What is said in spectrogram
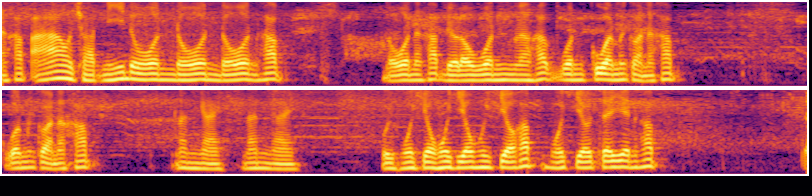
นะครับอ้าวช็อตนี้โดนโดนโดนครับโดนนะครับ เดี๋ยวเราวนนะครับ วนกวนมันก่อนนะครับ กวนมันก่อนนะครับ นั่นไง นั่นไงอุ้ยหัวเขียวหัวเขียวหัวเขียวครับหัวเขียวใจเย็นครับใจ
